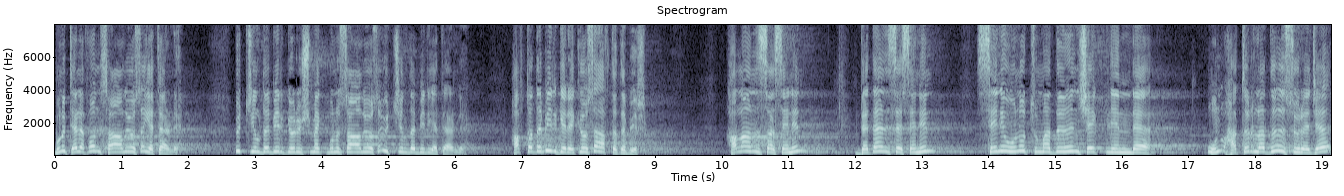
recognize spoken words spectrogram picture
Bunu telefon sağlıyorsa yeterli. Üç yılda bir görüşmek bunu sağlıyorsa üç yılda bir yeterli. Haftada bir gerekiyorsa haftada bir. Halansa senin, dedense senin, seni unutmadığın şeklinde hatırladığı sürece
